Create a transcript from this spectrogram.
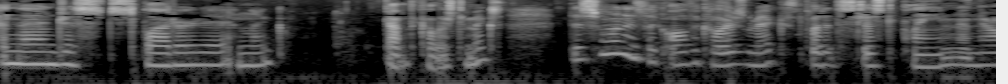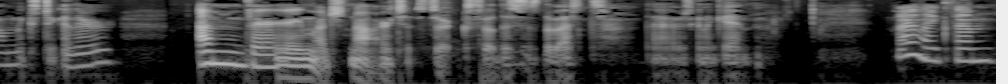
and then just splattered it and like got the colors to mix. This one is like all the colors mixed, but it's just plain and they're all mixed together. I'm very much not artistic, so this is the best that I was gonna get. But I like them.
